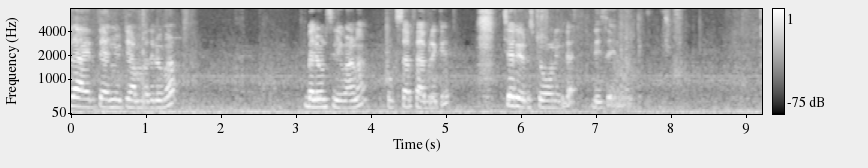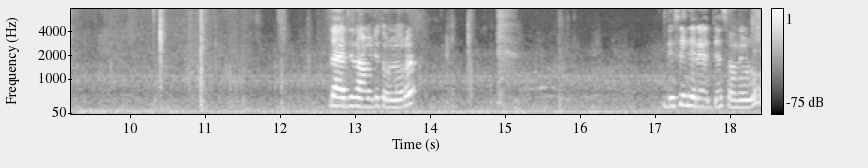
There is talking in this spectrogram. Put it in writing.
ഇത് ആയിരത്തി അഞ്ഞൂറ്റി അമ്പത് രൂപ ബലൂൺ സ്ലീവാണ് ബുക്സർ ഫാബ്രിക് ചെറിയൊരു സ്റ്റോണിന്റെ ഡിസൈനാണ് ഇത് ആയിരത്തി നാനൂറ്റി തൊണ്ണൂറ് ഡിസൈൻ ചെറിയ വ്യത്യാസമാണേ ഉള്ളൂ.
